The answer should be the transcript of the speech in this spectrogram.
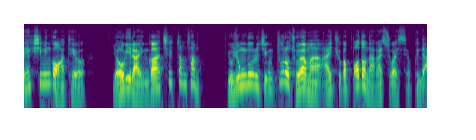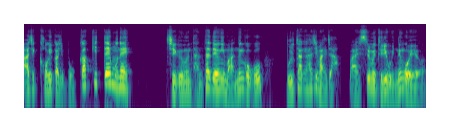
핵심인 것 같아요. 여기 라인과 7.3 요 정도를 지금 뚫어줘야만 IQ가 뻗어 나갈 수가 있어요. 근데 아직 거기까지 못 갔기 때문에 지금은 단타 대응이 맞는 거고 물타기 하지 말자 말씀을 드리고 있는 거예요.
